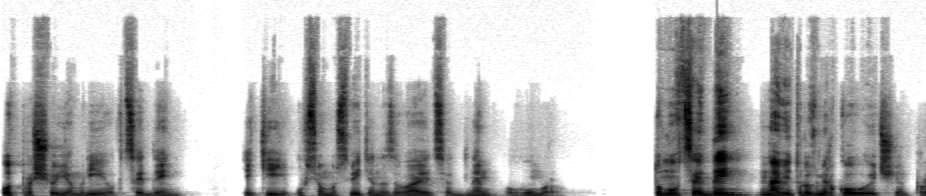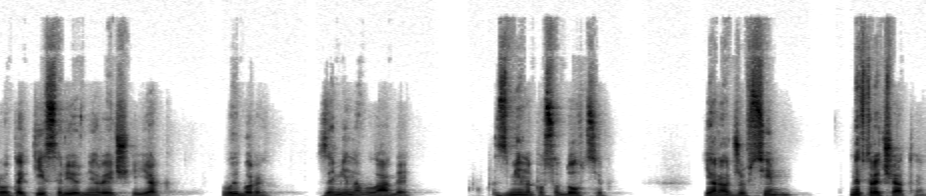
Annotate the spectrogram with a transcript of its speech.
От про що я мрію в цей день, який у всьому світі називається Днем гумору. Тому в цей день, навіть розмірковуючи про такі серйозні речі, як вибори, заміна влади, зміна посадовців, я раджу всім не втрачати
